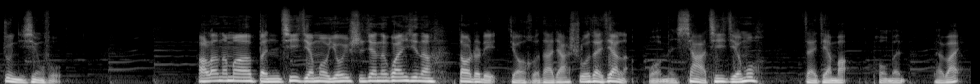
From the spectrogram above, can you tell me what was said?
祝你幸福。好了，那么本期节目由于时间的关系呢，到这里就要和大家说再见了。我们下期节目再见吧，朋友们，拜拜。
